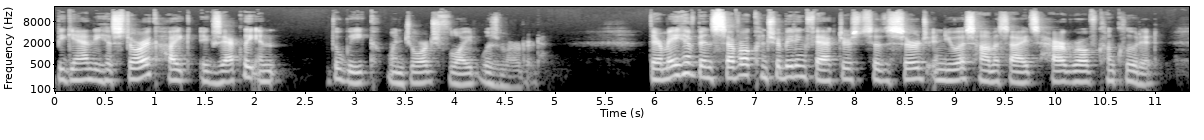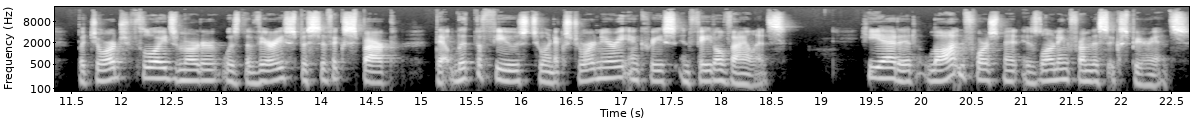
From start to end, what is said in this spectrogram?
began the historic hike exactly in the week when George Floyd was murdered. There may have been several contributing factors to the surge in U.S. homicides, Hargrove concluded, but George Floyd's murder was the very specific spark that lit the fuse to an extraordinary increase in fatal violence. He added, Law enforcement is learning from this experience.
